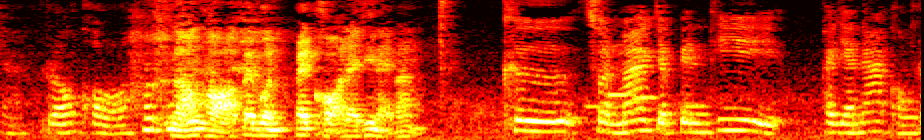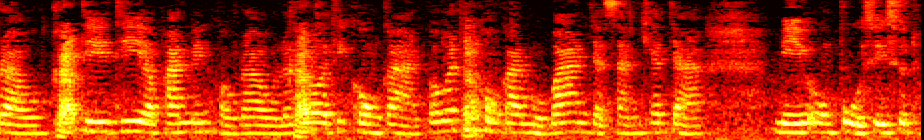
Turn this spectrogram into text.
ค่ะร้องขอน้องขอไปบนไปขออะไรที่ไหนบ้าง คือส่วนมากจะเป็นที่พญานาคของเราครับที่ที่อพาร์ตเมนต์ของเราแล้วก็ที่โครงการ เพราะว่าครัที่บโครงการหมู่บ้านจัดสรรแค่จะ มีองค์ปู่ศรีสุโธ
